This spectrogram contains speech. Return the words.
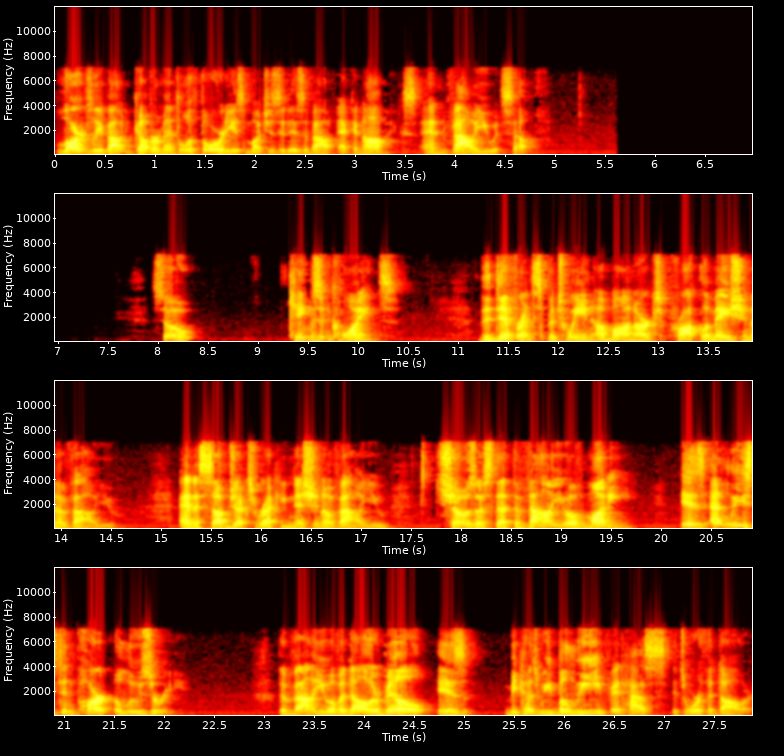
largely about governmental authority as much as it is about economics and value itself. So, kings and coins. The difference between a monarch's proclamation of value and a subject's recognition of value shows us that the value of money is at least in part illusory. The value of a dollar bill is because we believe it has it's worth a dollar.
